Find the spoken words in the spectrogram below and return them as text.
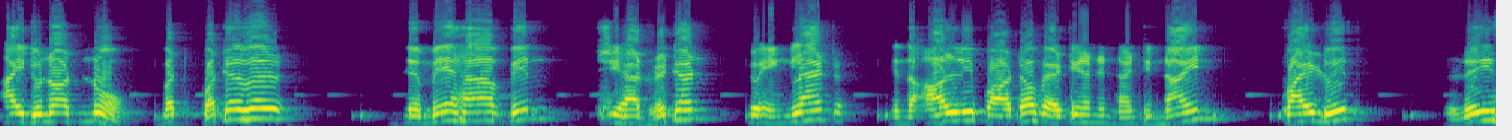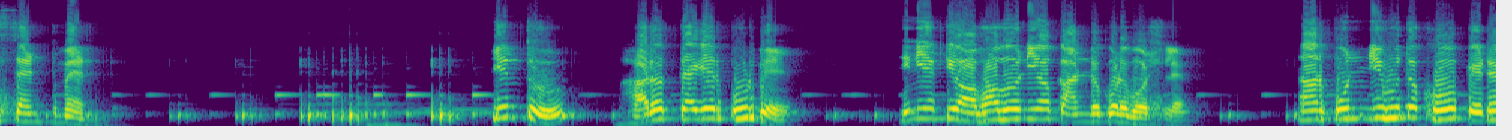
I do not know, but whatever they may have been, she had returned to England in the early part of 1899, filed with resentment. কিন্তু ভারত ত্যাগের পূর্বে তিনি একটি অভাবনীয় কাণ্ড করে বসলেন তার পুঞ্জীভূত ক্ষোভ পেটে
